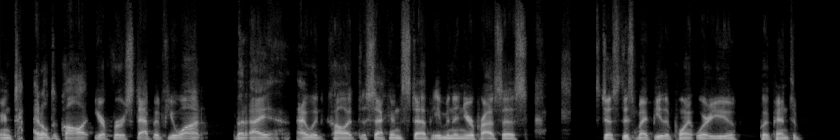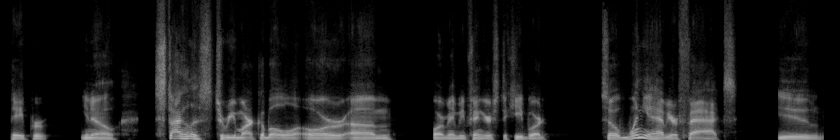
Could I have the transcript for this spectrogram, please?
entitled to call it your first step if you want. But I, I would call it the second step, even in your process. It's just this might be the point where you put pen to paper. You know, stylus to remarkable or um, or maybe fingers to keyboard. So when you have your facts, you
